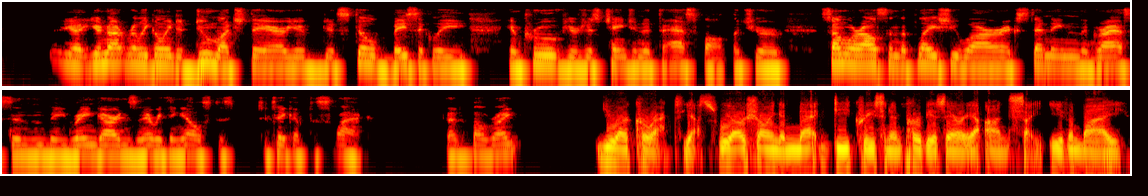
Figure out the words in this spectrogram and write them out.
yeah, you're not really going to do much there. You, it's still basically improved. You're just changing it to asphalt, but you're somewhere else in the place you are extending the grass and the rain gardens and everything else to, to take up the slack. That about right? You are correct. Yes, we are showing a net decrease in impervious area on site, even by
